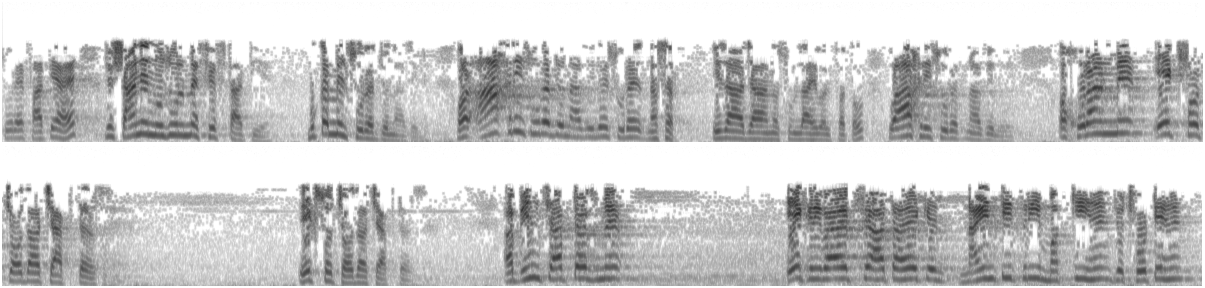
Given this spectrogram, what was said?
سورہ فاتحہ ہے، جو شان نزول میں ففتھ آتی ہے۔ مکمل سورت جو نازل ہے۔ اور آخری سورت جو نازل ہے، سورہ نصر ازا جا نس اللہ والفتح، وہ آخری سورت نازل ہوئی۔ اور قرآن میں ایک سو چودہ چیپٹرز ہیں۔ ایک سو چودہ چیپٹرز ہیں۔ اب ان چیپٹرز میں ایک روایت سے آتا ہے کہ نائنٹی تھری مکی ہیں جو چھوٹے ہیں۔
